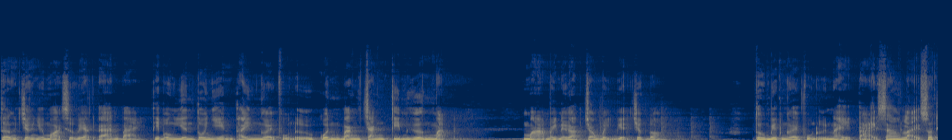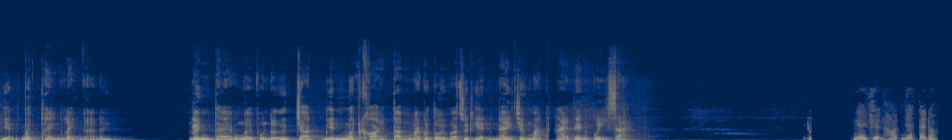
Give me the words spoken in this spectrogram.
Tưởng chừng như mọi sự việc đã an bài, Thì bỗng nhiên tôi nhìn thấy người phụ nữ quấn băng trắng kín gương mặt Mà mình đã gặp trong bệnh viện trước đó. Tôi không biết người phụ nữ này tại sao lại xuất hiện bất thành lệnh ở đây. Linh thể của người phụ nữ chợt biến mất khỏi tầm mắt của tôi và xuất hiện ngay trước mặt hai tên quỷ sai. Nghe chuyện hot nhất tại đọc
